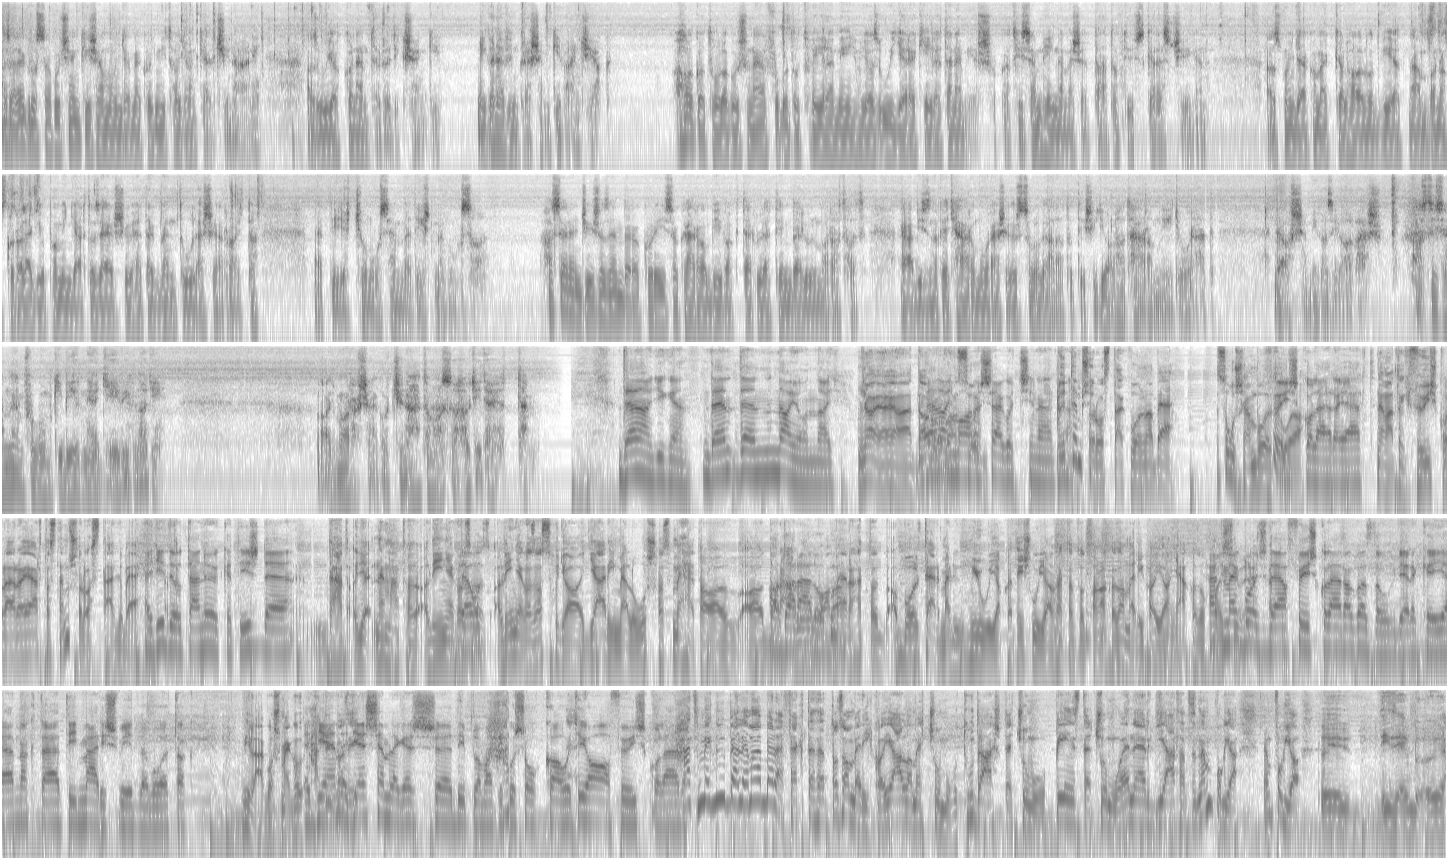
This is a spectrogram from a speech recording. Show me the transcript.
Az a legrosszabb, hogy senki sem mondja meg, hogy mit hogyan kell csinálni. Az újakkal nem törődik senki. Még a nevünkre sem kíváncsiak. Hallgatólagosan elfogadott vélemény, hogy az új gyerek élete nem ér sokat, hiszen még nem esett át a tűzkeresztségen. Azt mondják, ha meg kell halnod Vietnámban, akkor a legjobb, ha mindjárt az első hetekben túlesel rajta, mert így egy csomó szenvedést megúszol. Ha szerencsés az ember, akkor éjszakára a bivak területén belül maradhat. Rábíznak egy három órás őrszolgálatot, és így alhat három-négy órát. De az sem igazi alvás. Azt hiszem, nem fogom kibírni egy évig, Nagyi. Nagy maraságot csináltam azzal, hogy idejöttem. De nagy, igen. De, de nagyon nagy. Ja, ja, ja, hát de nagy maraságot csináltam. Őt nem sorozták volna be Szó sem volt Főiskolára róla. járt. Nem, hát aki főiskolára járt, azt nem sorozták be. Egy idő hát, után őket is, de... De hát ugye, nem, hát a lényeg az, az, a lényeg az az, hogy a gyári melós az mehet a, a darálóba, a darálóba. mert hát abból termelünk mi újakat és újakat, tehát ott vannak az amerikai anyák, azok hát majd meg bocs, de a főiskolára a gazdagok gyerekei járnak, tehát így már is védve voltak. Világos, meg egy, hát ilyen, egy ilyen semleges diplomatikus hát, okkal, hogy ja, a főiskolára. Hát meg ő bele már belefektetett az amerikai állam egy csomó tudást, egy csomó pénzt, egy csomó energiát, hát ez nem fogja, nem fogja ö, ö,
